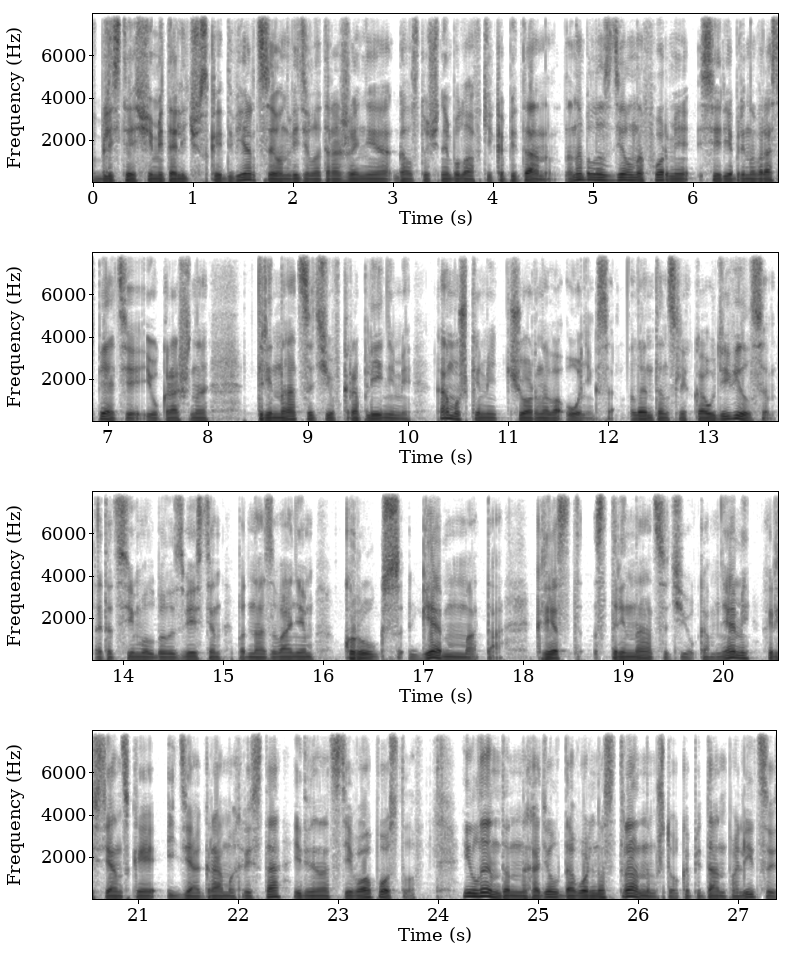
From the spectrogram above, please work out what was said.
В блестящей металлической дверце он видел отражение галстучной булавки капитана. Она была сделана в форме серебряного распятия и украшена тринадцатью вкраплениями, камушками черного оникса. Лэнтон слегка удивился. Этот символ был известен под названием «Крукс Геммата» — крест с тринадцатью камнями, христианская идеограмма Христа и двенадцати его апостолов. И Лэндон находил довольно странным, что капитан полиции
